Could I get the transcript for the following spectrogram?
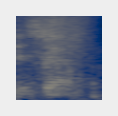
Племянница.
